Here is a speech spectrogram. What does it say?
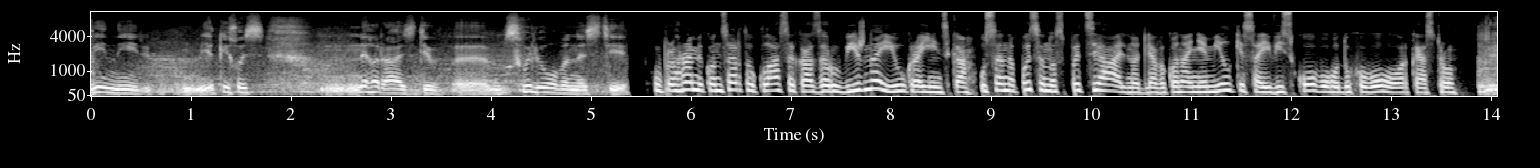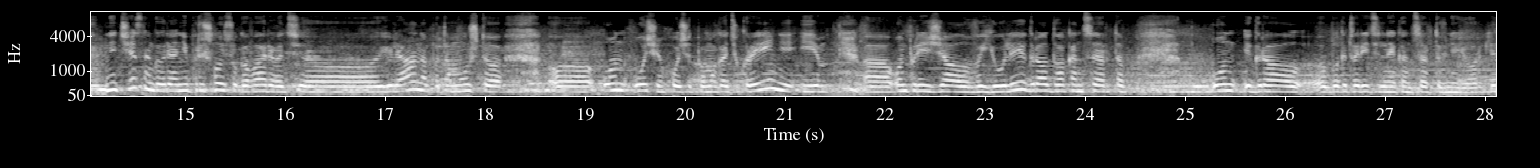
війни, якихось негараздів, е, схвильованості. У програмі концерту класика зарубіжна і українська. Усе написано спеціально для виконання Мілкіса і військового духового оркестру. Мне, честно говоря, не пришлось уговаривать э, Юлиана, потому что э, он очень хочет помогать Украине, и э, он приезжал в июле, играл два концерта. Он играл э, благотворительные концерты в Нью-Йорке.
